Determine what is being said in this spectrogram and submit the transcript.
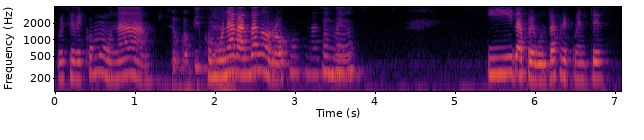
Pues se ve como una Se fue a como un arándano rojo, más o menos. Y la pregunta frecuente es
